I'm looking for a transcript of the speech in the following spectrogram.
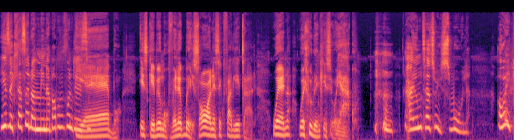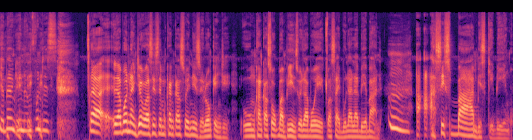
yize kuhlaselwa mina baba mfundisi yebo isigebengu kuvele kube yisona esikufaka icala. Wena wehlule inhliziyo yakho. Hayi umthetho uyisibula. Awayigebengini mfundisi cha uyabona njengoba sisemkhankasweni izwe lonke nje umkhankaso wokubamba inswe labo exwa sayibulala bebala. A- a- asisibambi isigebengu.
